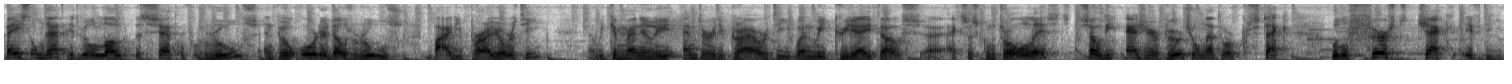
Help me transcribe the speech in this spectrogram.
based on that it will load a set of rules and will order those rules by the priority. And we can manually enter the priority when we create those uh, access control lists. So the Azure Virtual Network Stack will first check if the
